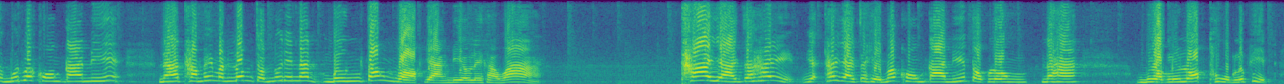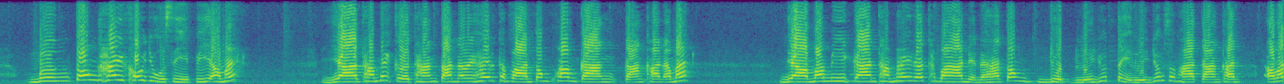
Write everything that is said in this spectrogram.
สมมุติว่าโครงการนี้นะทำให้มันล่มจมนู่นนี่นั่น มึงต้องบอกอย่างเดียวเลยค่ะว่า ถ้าอยากจะให้ถ้าอยากจะเห็นว่าโครงการนี้ตกลงนะคะบวกหรือลบถูกหรือผิด มึงต้องให้เขาอยู่สี่ปีเอาไหมอย่าทำให้เกิดทางตันอะไรให้รัฐบาลต้องคว่ำกลางกลางคันเอาไหมอย่ามามีการทำให้รัฐบาลเนี่ยนะคะต้องหยุดหรือยุติหรือยุบสภากลางคันเอาไหม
